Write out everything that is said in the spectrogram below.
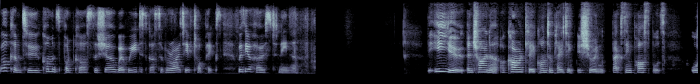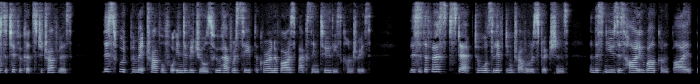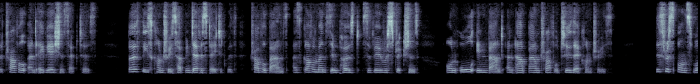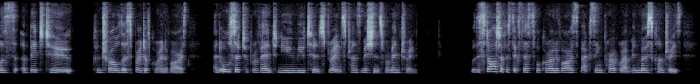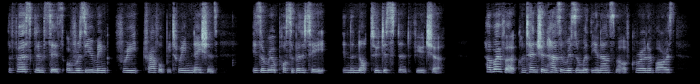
Welcome to Comments Podcast, the show where we discuss a variety of topics with your host, Nina. The EU and China are currently contemplating issuing vaccine passports or certificates to travellers. This would permit travel for individuals who have received the coronavirus vaccine to these countries. This is the first step towards lifting travel restrictions, and this news is highly welcomed by the travel and aviation sectors. Both these countries have been devastated with travel bans as governments imposed severe restrictions on all inbound and outbound travel to their countries. This response was a bid to control the spread of coronavirus and also to prevent new mutant strains transmissions from entering. With the start of a successful coronavirus vaccine program in most countries, the first glimpses of resuming free travel between nations is a real possibility in the not too distant future. However, contention has arisen with the announcement of coronavirus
